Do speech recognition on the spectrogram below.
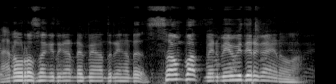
නැනෝර සංගීත කණ්ඩායමේ ආදරණීය හඬ සම්පත් මෙන්න මේ විදිහට ගයනවා.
